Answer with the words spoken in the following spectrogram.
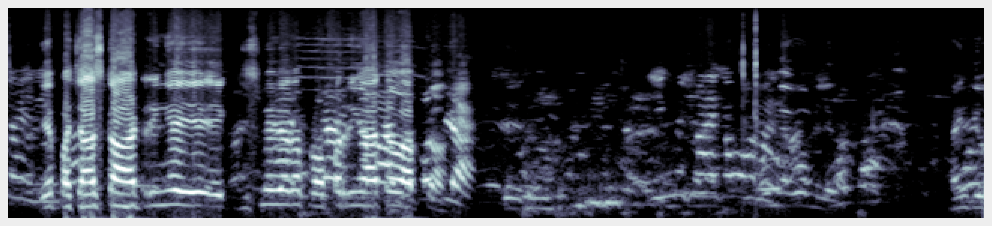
है ये पचास का आठ रिंग है ये एक जिसमें भी अगर प्रॉपर रिंग आता है आपका। रिंग में जो आएगा वो हमारा। वो मिलेगा। थैंक यू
